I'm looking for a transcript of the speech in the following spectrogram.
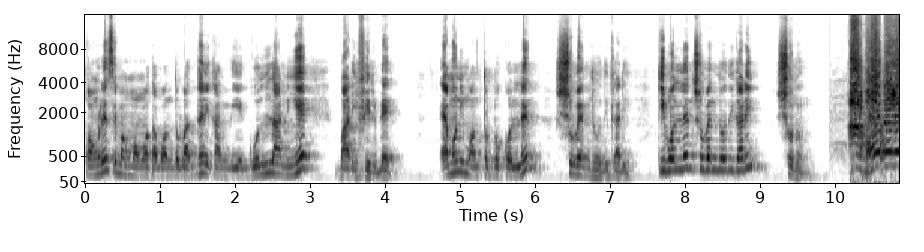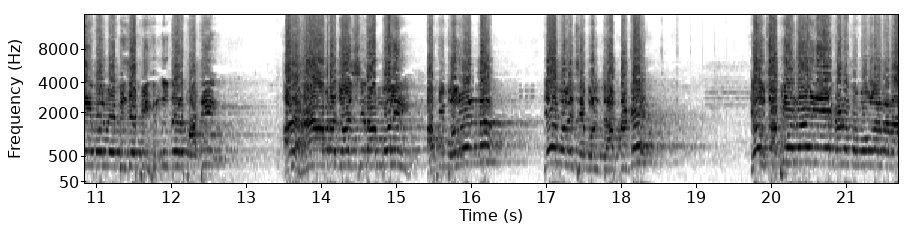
কংগ্রেস এবং মমতা বন্দ্যোপাধ্যায় এখান দিয়ে গোল্লা নিয়ে বাড়ি ফিরবে। এমনই মন্তব্য করলেন শুভেন্দু অধিকারী। কি বললেন শুভেন্দু অধিকারী? শুনুন। আর ভোট এলেই বলবে বিজেপি হিন্দুদের পার্টি। আরে হ্যাঁ আমরা জয় শ্রীরাম বলি। আপনি বলবেন না? কে বলেছে বলতে আপনাকে? কেউ চাপিয়ে দেয়নি এখানে তো মৌলানারা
